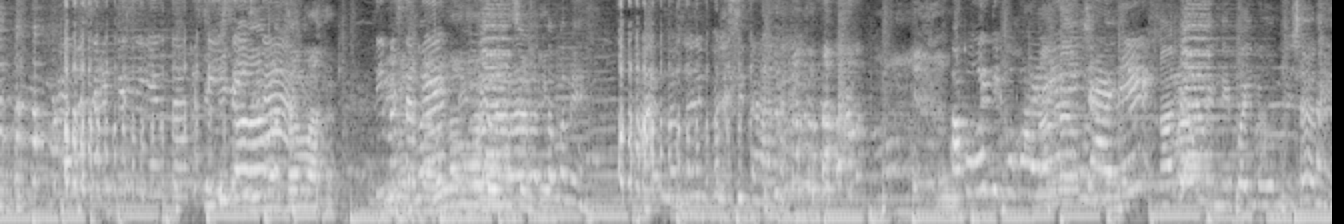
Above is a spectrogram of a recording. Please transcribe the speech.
Masakit kasi yan ta. Kasi Hindi ka isa-isa. masama. Hindi masakit. Wala nga daw masakit. naman eh. Ay, magaling pala si Tata. Ako nga, hindi ko kaya Kala yan, ko, Chari. kala ko hindi pa inuumpisan eh.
